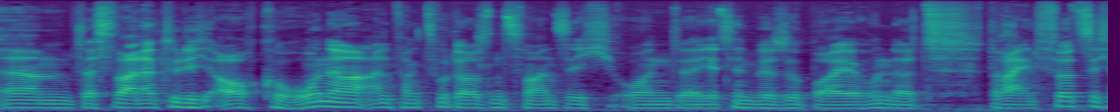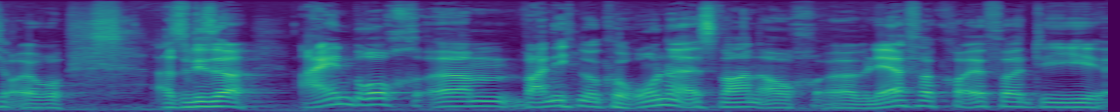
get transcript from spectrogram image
Ähm, das war natürlich auch Corona Anfang 2020 und äh, jetzt sind wir so bei 143 Euro. Also dieser Einbruch ähm, war nicht nur Corona, es waren auch äh, Leerverkäufer, die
